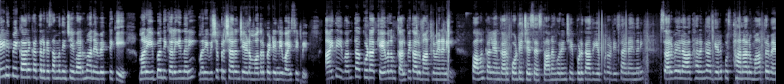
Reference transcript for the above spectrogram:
టీడీపీ కార్యకర్తలకు సంబంధించి వర్మ అనే వ్యక్తికి మరి ఇబ్బంది కలిగిందని మరి విష ప్రచారం చేయడం మొదలుపెట్టింది వైసీపీ. అయితే ఇవంతా కూడా కేవలం కల్పితాలు మాత్రమేనని పవన్ కళ్యాణ్ గారు పోటీ చేసే స్థానం గురించి ఇప్పుడు కాదు ఎప్పుడో డిసైడ్ అయిందని సర్వేల ఆధారంగా గెలుపు స్థానాలు మాత్రమే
